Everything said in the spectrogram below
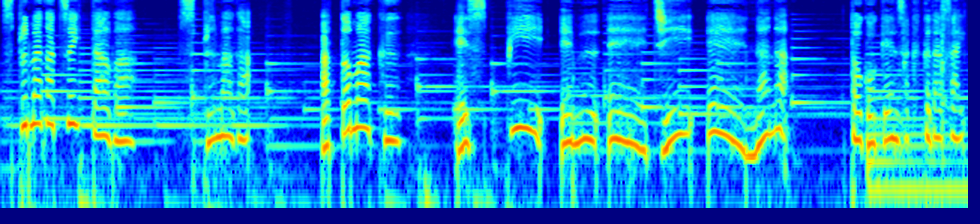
スプマガツイッターは、スプマガ、アットマーク、spmaga7 とご検索ください。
